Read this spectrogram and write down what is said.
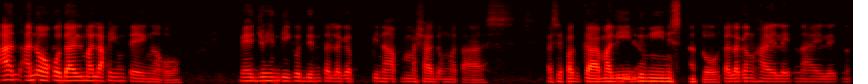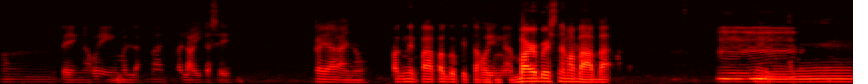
an- ano ko dahil malaki yung tenga ko medyo hindi ko din talaga pinapamasyadong mataas. Kasi pagka mali luminis na to, talagang highlight na highlight na tong tenga ko eh. Mala, ma- malaki kasi. Kaya ano, pag nagpapagupit ako yun nga, barbers na mababa. Mm.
